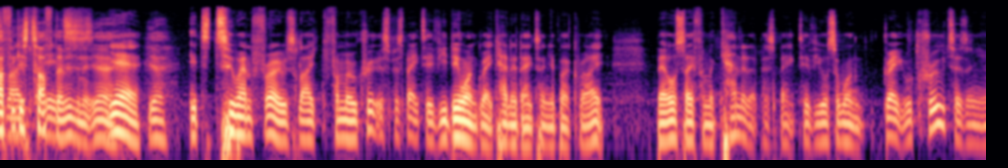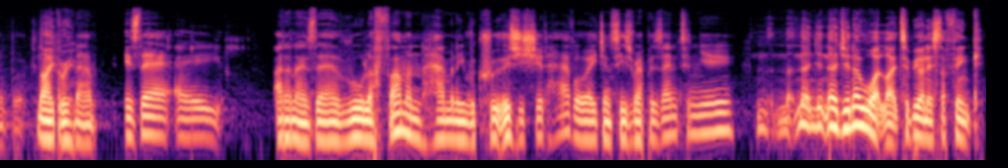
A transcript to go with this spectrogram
I think it's tough though, isn't it? Yeah. Yeah. Yeah. It's to and fro's. Like from a recruiter's perspective, you do want great candidates on your book, right? But also from a candidate perspective, you also want great recruiters in your book. No, I agree. Now, is there a, I don't know, is there a rule of thumb on how many recruiters you should have or agencies representing you? No, no, no, do you know what? Like, to be honest, I think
